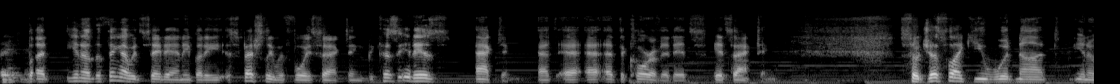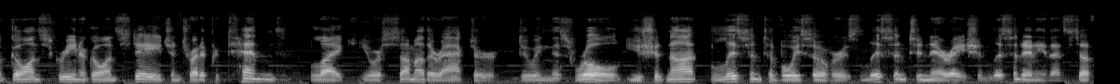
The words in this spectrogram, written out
thank you. but you know the thing i would say to anybody especially with voice acting because it is acting at, at, at the core of it it's it's acting so just like you would not you know go on screen or go on stage and try to pretend like you're some other actor doing this role, you should not listen to voiceovers, listen to narration, listen to any of that stuff,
